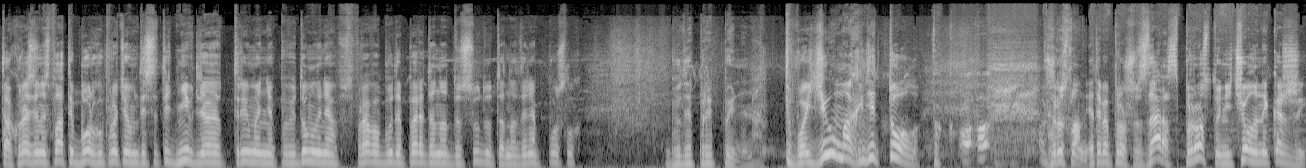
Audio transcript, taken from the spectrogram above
Так, у разі несплати боргу протягом 10 днів для отримання повідомлення справа буде передана до суду та надання послуг буде припинено. Твою магнітолу! Так, Руслан, я тебе прошу, зараз просто нічого не кажи.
